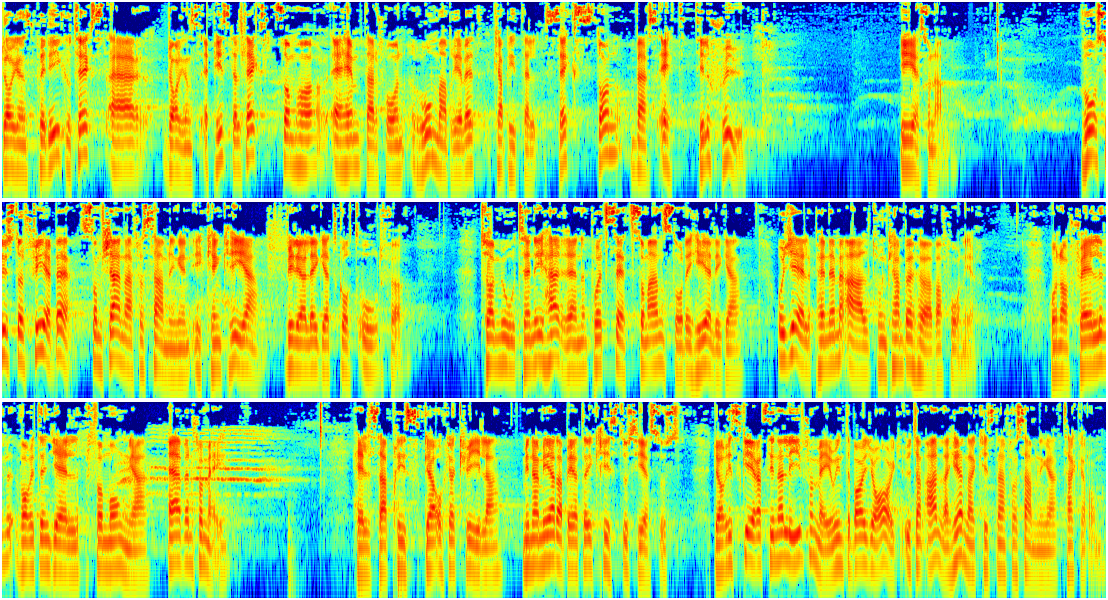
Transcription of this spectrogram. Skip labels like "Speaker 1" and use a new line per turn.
Dagens predikotext är dagens episteltext som är hämtad från Romarbrevet kapitel 16, vers 1-7. I Jesu namn. Vår syster Febe, som tjänar församlingen i Kenkrea, vill jag lägga ett gott ord för. Ta emot henne i Herren på ett sätt som anstår det heliga och hjälp henne med allt hon kan behöva från er. Hon har själv varit en hjälp för många, även för mig. Hälsa Priska och Aquila, mina medarbetare i Kristus Jesus. De har riskerat sina liv för mig och inte bara jag, utan alla hedna kristna församlingar tackar dem.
